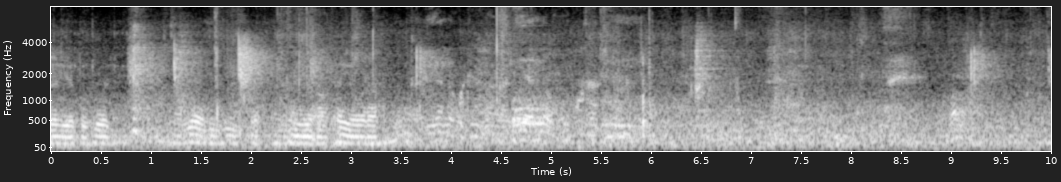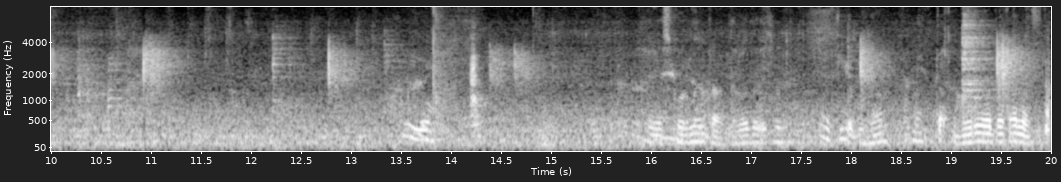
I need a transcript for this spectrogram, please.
Australia before. È scormentata, lo devi sapere. Eh, ti capisco, ma eh, ti devo da talesta.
